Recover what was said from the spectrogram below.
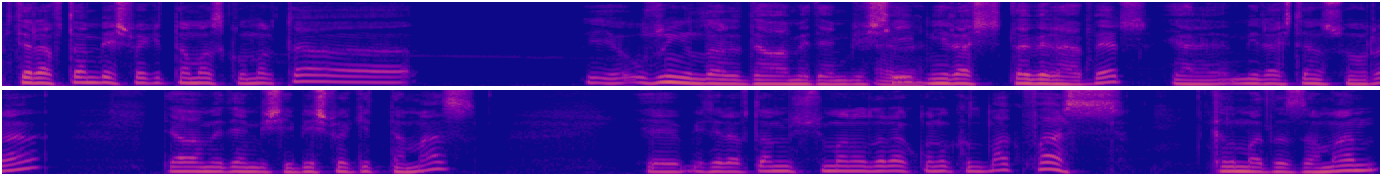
Bir taraftan beş vakit namaz kılmak da e, uzun yıllarda devam eden bir şey. Evet. Miraç'la beraber yani Miraç'tan sonra devam eden bir şey. Beş vakit namaz. E, bir taraftan Müslüman olarak onu kılmak farz. Kılmadığı zaman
